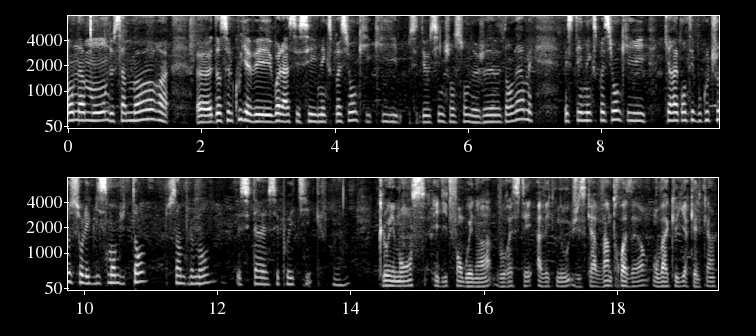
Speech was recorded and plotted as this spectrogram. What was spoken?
en amont de sa mort. Euh, D'un seul coup, il y avait voilà, c'est c'est une expression qui qui c'était aussi une chanson de Joseph d'Anvers, mais mais c'était une expression qui qui racontait beaucoup de choses sur les glissements du temps, tout simplement. C'était assez poétique. Voilà. Chloé Mons, Edith Fambuena, vous restez avec nous jusqu'à 23h. On va accueillir quelqu'un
